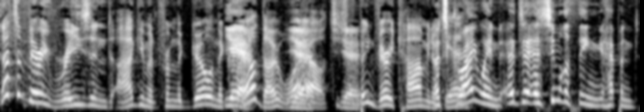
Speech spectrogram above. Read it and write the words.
That's a very reasoned argument from the girl in the Yeah. crowd, though. Wow, Yeah. she's Yeah. been very calm in a It's Yeah. great when it's a, a similar thing happened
